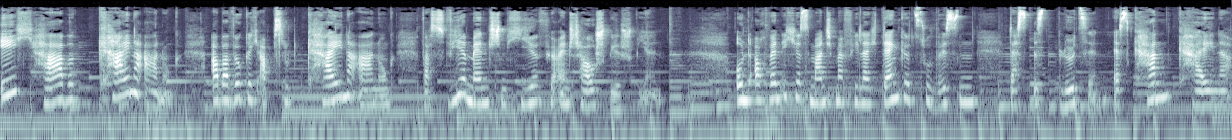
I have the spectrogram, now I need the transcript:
Ich habe keine Ahnung, aber wirklich absolut keine Ahnung, was wir Menschen hier für ein Schauspiel spielen. Und auch wenn ich es manchmal vielleicht denke zu wissen, das ist Blödsinn. Es kann keiner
